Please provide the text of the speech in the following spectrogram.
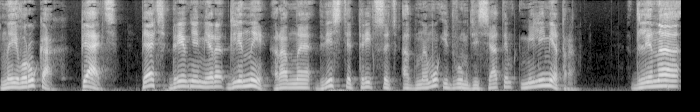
на его руках – 5. 5 – древняя мера длины, равная 231,2 мм. Длина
